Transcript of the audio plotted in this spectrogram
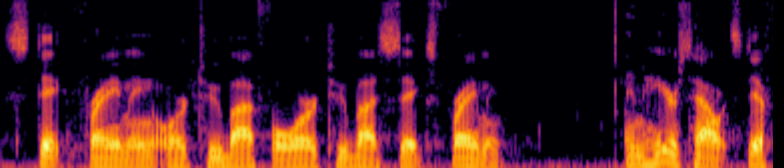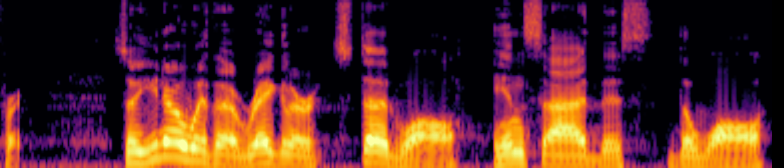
stick framing or 2x4 or 2x6 framing. And here's how it's different. So you know with a regular stud wall, inside this the wall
